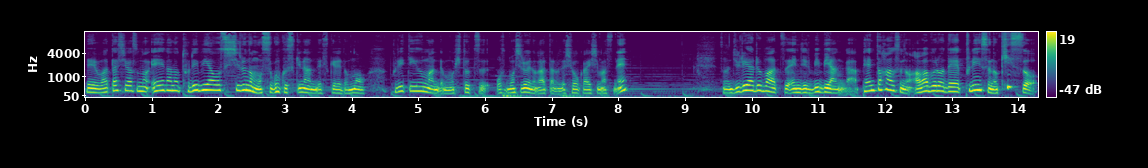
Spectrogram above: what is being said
で私はその映画のトリビアを知るのもすごく好きなんですけれどもプリティウーマンでも一つ面白いのがあったので紹介しますね。そのジュリア・ルバーツ演じるビビアンがペントハウスの泡風呂でプリンスのキスを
